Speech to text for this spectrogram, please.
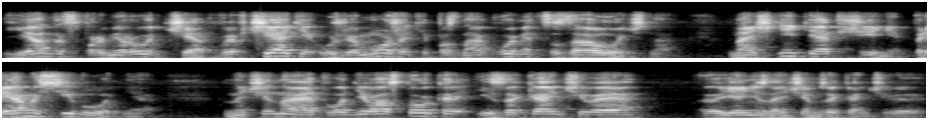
Яндекс формирует чат. Вы в чате уже можете познакомиться заочно. Начните общение прямо сегодня, начиная от Владивостока и заканчивая, э, я не знаю, чем заканчивая,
